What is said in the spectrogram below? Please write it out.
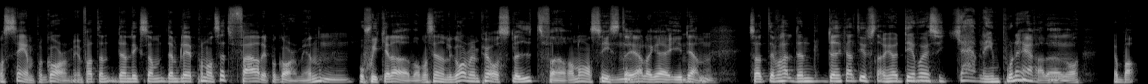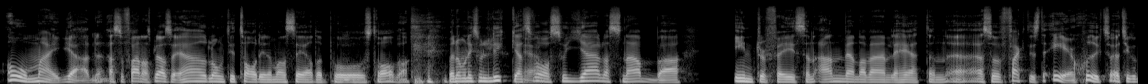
och sen på Garmin. För att den, den, liksom, den blev på något sätt färdig på Garmin Mm. och skickade över. Men sen höll Garmin på att slutföra några sista Mm. jävla grejer i den. Mm. Så att det var, den dök alltid upp snabbt. Det var jag så jävla imponerad Mm. över. Jag bara, oh my god. Mm. Alltså för annars blir jag så ja, hur lång tid tar det innan man ser det på Strava? Men de har liksom lyckats Ja. vara så jävla snabba. Interfacen, användarvänligheten. eh, Alltså faktiskt det är sjukt. Så jag tycker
